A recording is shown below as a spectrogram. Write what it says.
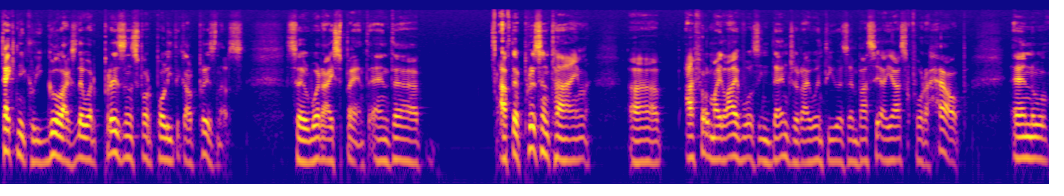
technically gulags; they were prisons for political prisoners. So where I spent, and uh, after prison time, uh, I felt my life was in danger. I went to U.S. Embassy. I asked for help, and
